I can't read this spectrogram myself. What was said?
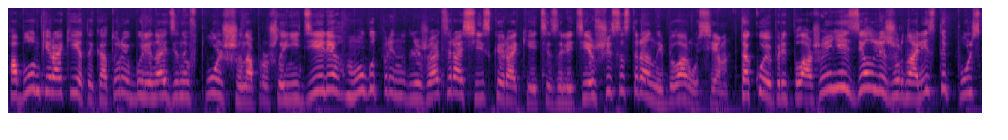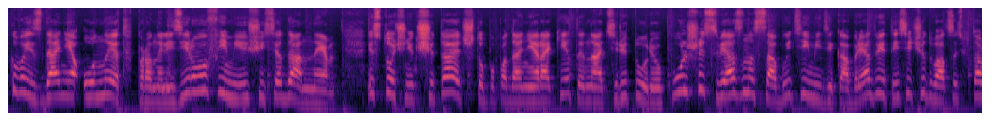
Обломки ракеты, которые были найдены в Польше на прошлой неделе, могут принадлежать российской ракете, залетевшей со стороны Беларуси. Такое предположение сделали журналисты польского издания ОНЕТ, проанализировав имеющиеся данные. Источник считает, что попадание ракеты на территорию Польши связано с событиями декабря 2022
